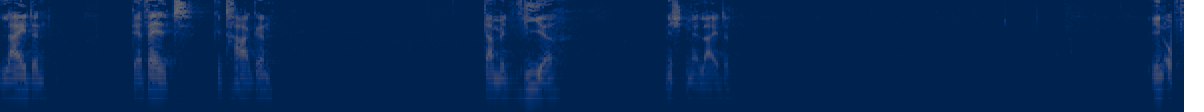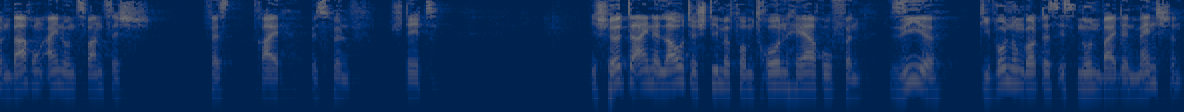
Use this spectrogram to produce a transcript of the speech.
Leiden der Welt getragen, damit wir nicht mehr leiden. In Offenbarung 21, Vers 3 bis 5 steht, ich hörte eine laute Stimme vom Thron herrufen, siehe, die Wohnung Gottes ist nun bei den Menschen.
